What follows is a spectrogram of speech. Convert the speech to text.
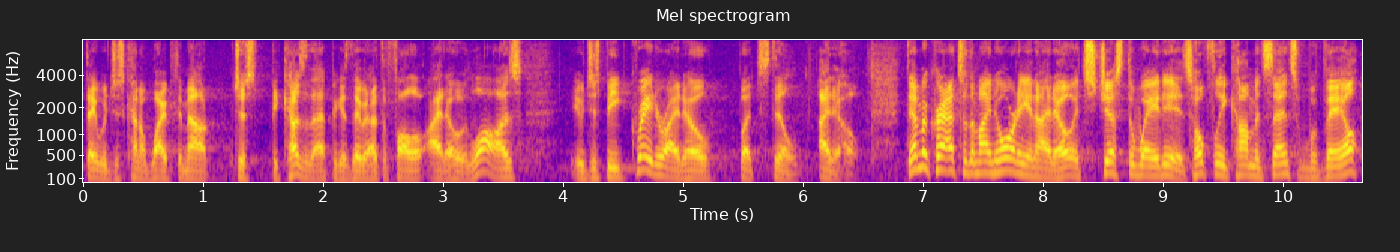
they would just kind of wipe them out just because of that, because they would have to follow Idaho laws. It would just be greater Idaho, but still Idaho. Democrats are the minority in Idaho. It's just the way it is. Hopefully, common sense will prevail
